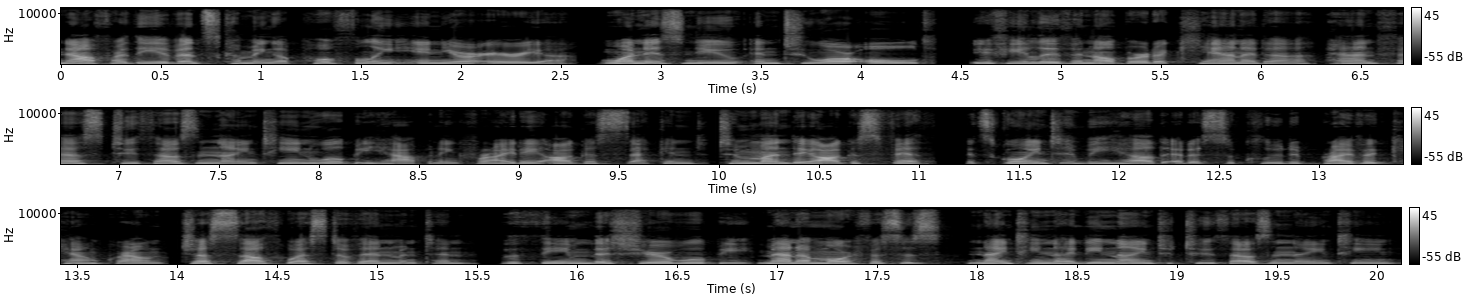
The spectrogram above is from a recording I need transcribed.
Now for the events coming up, hopefully in your area. One is new and two are old. If you live in Alberta, Canada, PanFest 2019 will be happening Friday, August 2nd to Monday, August 5th. It's going to be held at a secluded private campground just southwest of Edmonton. The theme this year will be Metamorphosis 1999 to 2019.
